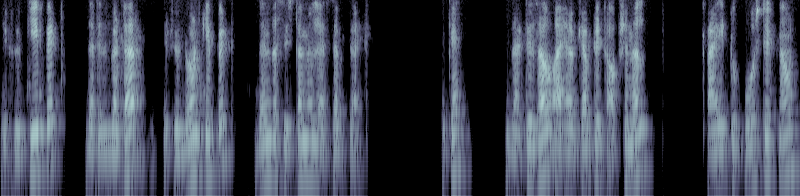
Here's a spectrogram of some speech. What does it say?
if you keep it, that is better. If you don't keep it, then the system will accept that. Okay, that is how I have kept it optional. Try to post it now.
